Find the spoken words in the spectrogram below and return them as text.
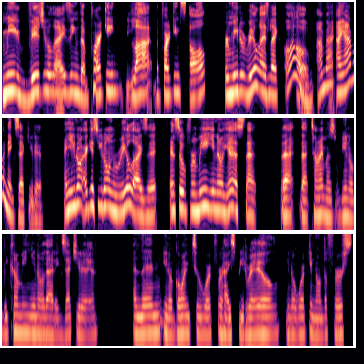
me visualizing the parking lot, the parking stall, for me to realize, like, oh, I'm a, I am an executive, and you know, I guess you don't realize it. And so for me, you know, yes, that that that time as you know becoming you know that executive, and then you know going to work for High Speed Rail, you know, working on the first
